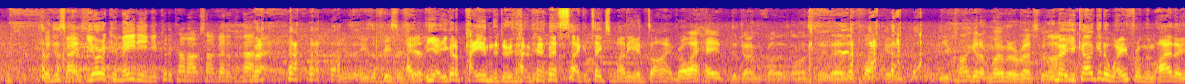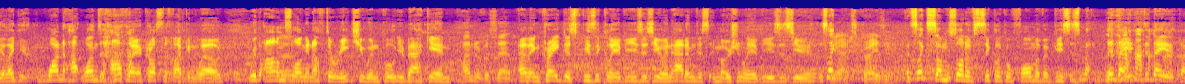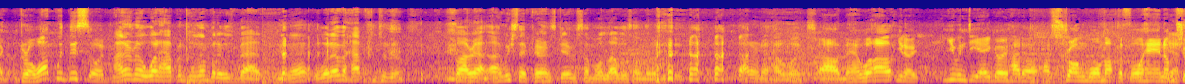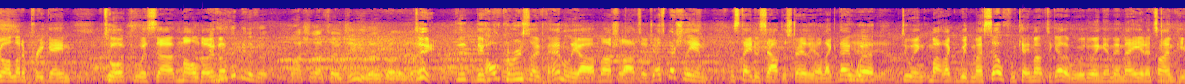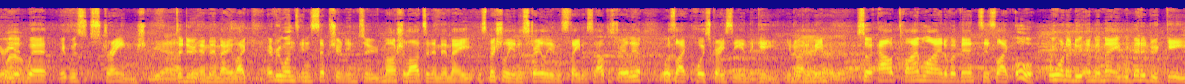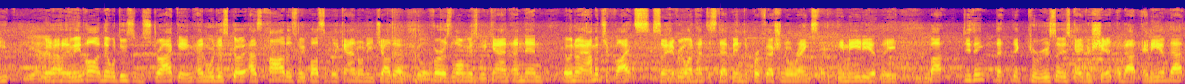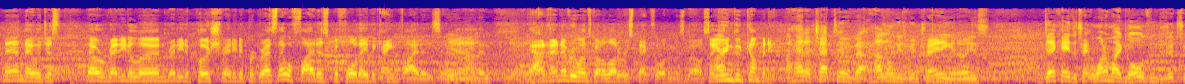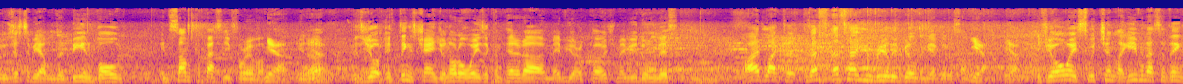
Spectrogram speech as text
So just Mate, you're a comedian. You could have come up with something better than that. He's a, he's a piece of Hey, shit. yeah, you got to pay him to do that, man. That's like it takes money and time. Bro, I hate the Jones brothers. Honestly, they're the fucking. You can't get a moment of rest without. No, them. you can't get away from them either. You're like one one's halfway across the fucking world with arms uh. long enough to reach you and pull you back in. Hundred percent. And then Craig just physically abuses you, and Adam just emotionally abuses you. It's like Yeah, it's crazy. it's like some sort of cyclical form of abuse. Did they did they like grow up with this or? I don't know what happened to them, but it was bad. You know, whatever happened to them, far out. I wish their parents gave them some more love or something. As a kid. I don't know how it works. Oh man, well, I'll, you know, you and Diego had a, a strong warm up beforehand. I'm Yes. sure a lot of pre-game talk was uh, mulled And over. he's a bit of a martial arts OG. Those brothers. Like, Dude, the, the whole Caruso family are martial arts, OG, especially in the state of South Australia. Like they Yeah, were yeah. doing, like with myself, we came up together. We were doing MMA in a time period Wow. where it was strange Yeah, to do. MMA. Like everyone's inception into martial arts and MMA, especially in Australia, in the state of South Australia, was like Royce Gracie and the gi. You know what I mean? So our timeline of events is like, oh, we want to do MMA, we better do gi. you know what I mean? Oh, and then we'll do some striking, and we'll just go as hard as we possibly can on each other Sure. for as long as we can. And then there were no amateur fights, so everyone had to step into professional ranks like immediately. Mm-hmm. But do you think that the Carusos gave a shit about any of that, man? They were just they were ready to learn, ready to push, ready to progress. They were fighters before they became fighters. You know what I Yeah. mean? And, Yeah. yeah, and, and everyone's got a lot of respect for them as well. So you're I- in good company. I had a chat to him about how long he's been training. You know, he's decades of training. One of my goals in jiu-jitsu is just to be able to be involved in some capacity forever. Yeah, You know, because you're if things change, you're not always a competitor. Maybe you're a coach. Maybe you're doing this. I'd like to, because that's that's how you really build and get good at something. Yeah, yeah. If you're always switching, like even that's the thing.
